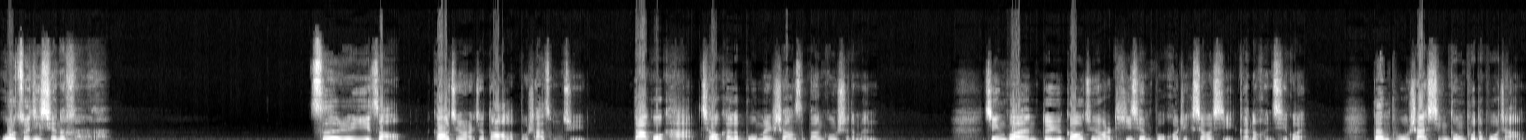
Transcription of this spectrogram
我最近闲得很啊。次日一早，高俊尔就到了捕杀总局，打过卡，敲开了部门上司办公室的门。尽管对于高俊尔提前捕获这个消息感到很奇怪，但捕杀行动部的部长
